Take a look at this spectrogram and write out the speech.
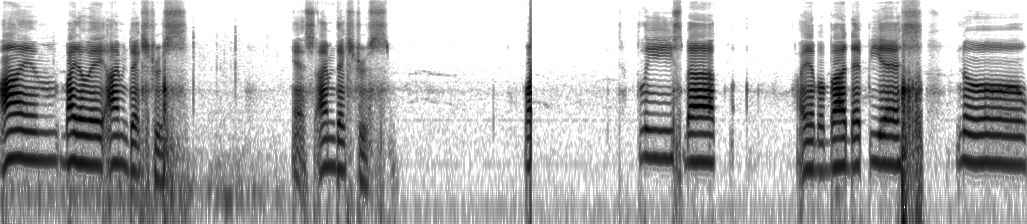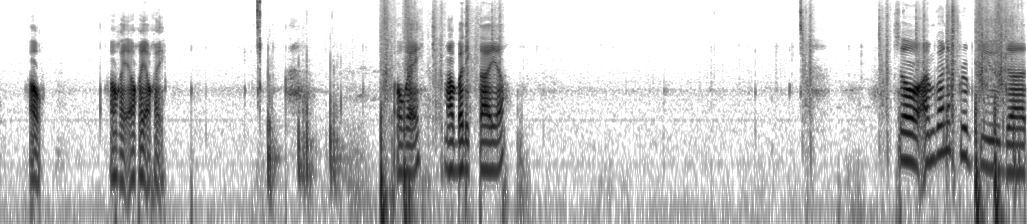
I'm, by the way, I'm Dextrous. Yes, I'm Dextrous. What? Please back. I have a bad FPS. No. Oh. Okay, okay, okay. Okay, mabalik tayo. So, I'm gonna prove to you that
